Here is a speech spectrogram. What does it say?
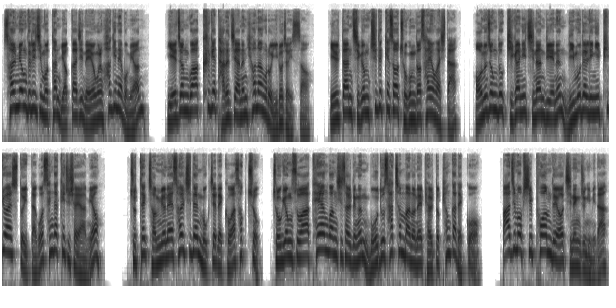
설명드리지 못한 몇 가지 내용을 확인해 보면 예전과 크게 다르지 않은 현황으로 이루어져 있어. 일단 지금 취득해서 조금 더 사용하시다. 어느 정도 기간이 지난 뒤에는 리모델링이 필요할 수도 있다고 생각해 주셔야 하며 주택 전면에 설치된 목재 데크와 석축, 조경수와 태양광 시설 등은 모두 4천만 원에 별도 평가됐고 빠짐없이 포함되어 진행 중입니다.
